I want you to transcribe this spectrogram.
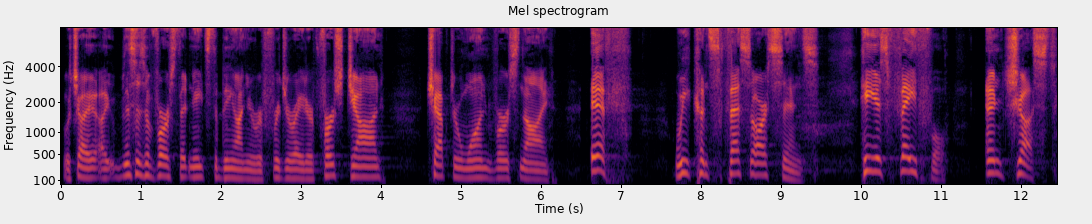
which I, I, this is a verse that needs to be on your refrigerator. First John chapter 1, verse 9 if we confess our sins. He is faithful and just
